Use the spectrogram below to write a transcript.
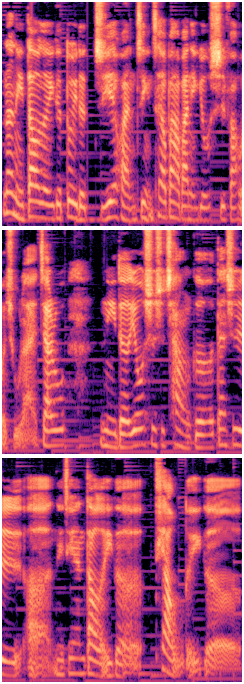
那你到了一个对的职业环境，才有办法把你优势发挥出来。假如你的优势是唱歌，但是呃，你今天到了一个跳舞的一个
